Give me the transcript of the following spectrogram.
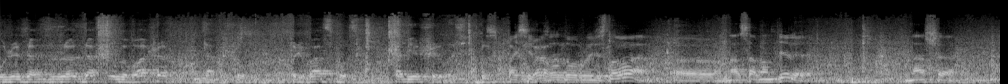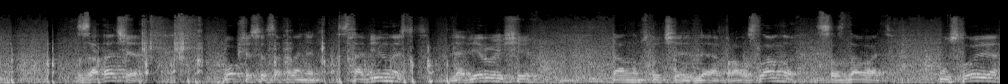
уже заслуга ваша, так что при вас вот совершилось. Спасибо за добрые слова. Э, на самом деле наша задача в обществе сохранять стабильность для верующих, в данном случае для православных, создавать условия,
